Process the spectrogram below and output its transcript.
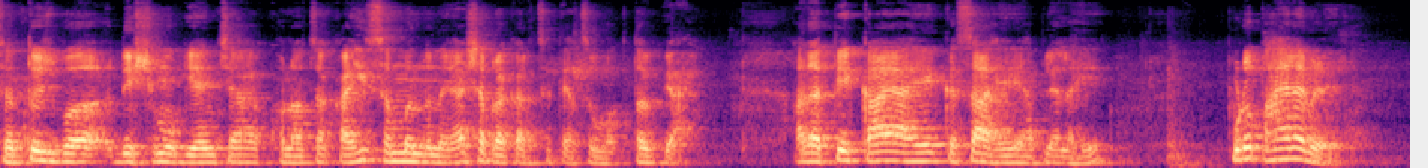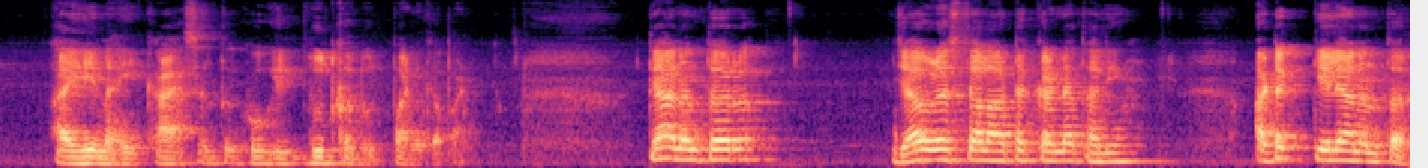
संतोष ब देशमुख यांच्या खुनाचा काही संबंध नाही अशा प्रकारचं त्याचं वक्तव्य आहे. आता ते काय आहे कसं आहे आपल्याला हे पुढं पाहायला मिळेल. आहे नाही काय असेल तर होईल दूध का दूध पाणी का पाणी. त्यानंतर ज्यावेळेस त्याला अटक करण्यात आली अटक केल्यानंतर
